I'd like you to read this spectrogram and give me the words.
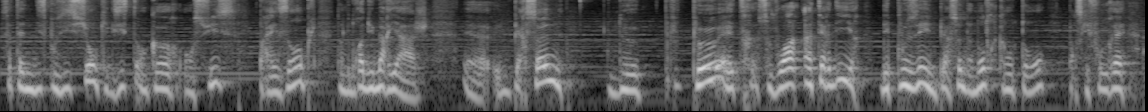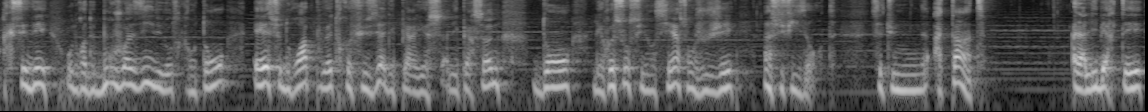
certaines dispositions qui existent encore en Suisse, par exemple dans le droit du mariage. Euh, une personne ne peut être, se voir interdire d'épouser une personne d'un autre canton parce qu'il faudrait accéder au droit de bourgeoisie de l'autre canton et ce droit peut être refusé à des, à des personnes dont les ressources financières sont jugées insuffisantes c'est une atteinte à la liberté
